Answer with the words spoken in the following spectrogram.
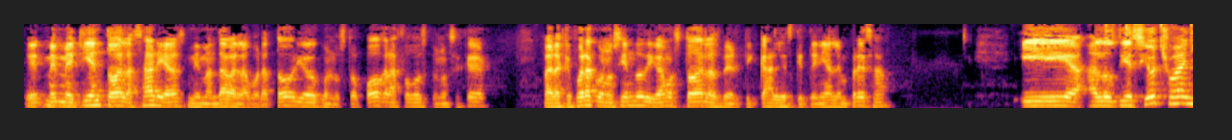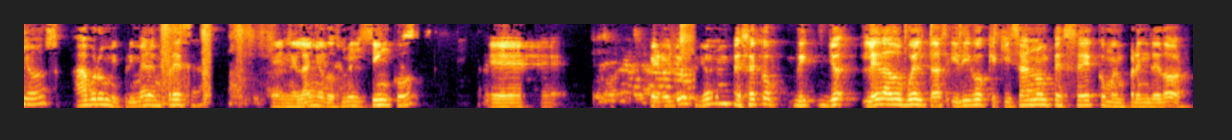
eh, me metí en todas las áreas, me mandaba al laboratorio con los topógrafos, con no sé qué, para que fuera conociendo, digamos, todas las verticales que tenía la empresa. Y a, los 18 años abro mi primera empresa en el año 2005. Eh, pero yo, yo no empecé con, yo le he dado vueltas y digo que quizá no empecé como emprendedor,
